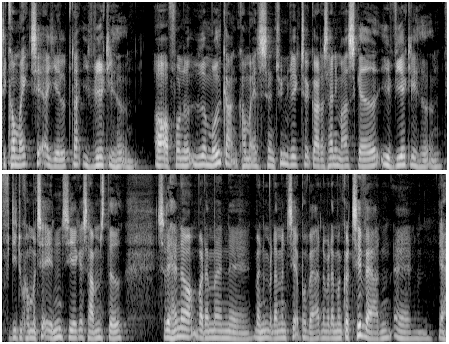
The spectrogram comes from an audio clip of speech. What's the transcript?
det kommer ikke til at hjælpe dig i virkeligheden. Og at få noget ydre modgang kommer altså sandsynligvis ikke til at gøre dig særlig meget skade i virkeligheden, fordi du kommer til at ende cirka samme sted. Så det handler om, hvordan man, øh, hvordan man ser på verden, og hvordan man går til verden. Øh, ja.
